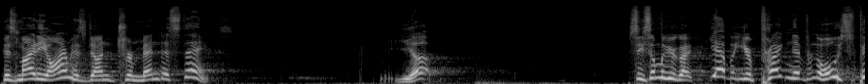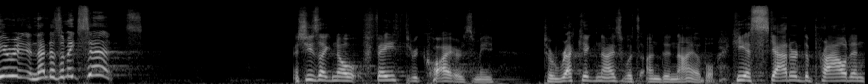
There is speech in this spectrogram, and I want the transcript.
His mighty arm has done tremendous things. Yup. See, some of you are going, yeah, but you're pregnant from the Holy Spirit, and that doesn't make sense. And she's like, no, faith requires me to recognize what's undeniable. He has scattered the proud and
